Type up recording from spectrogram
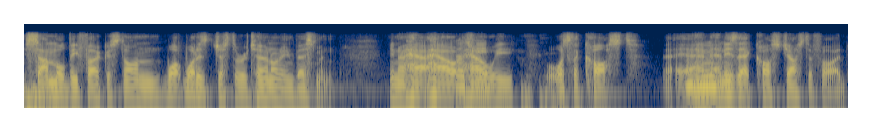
some will be focused on what what is just the return on investment. You know how how how we what's the cost and mm-hmm. and is that cost justified?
